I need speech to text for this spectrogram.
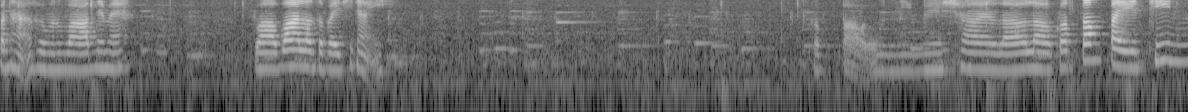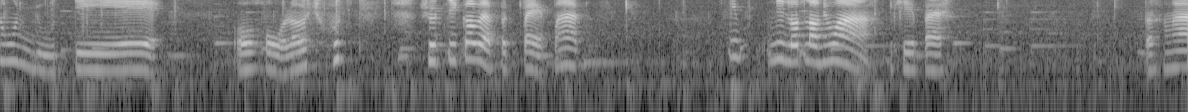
ปัญหาคือมันวาร์ปใช่ไหมวาร์ปว่าเราจะไปที่ไหน กระเป๋านนี้ไม่ใช่แล้วเราก็ต้องไปที่นู่นอยู่เดโอ้โห แล้วชุด ชุดนี้ก็แบบแปลกๆมาก นี่รถเรานี่ว่า โอเคไป ไปข้างหน้า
